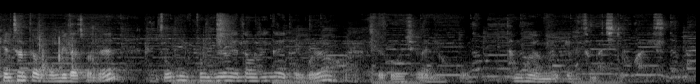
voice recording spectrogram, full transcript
괜찮다고 봅니다. 저는 조금 좀 훌륭했다고 생각이 들고요. 어, 즐거운 시간이었고 탐구 영역 여기서 마치도록 하겠습니다. Boy.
